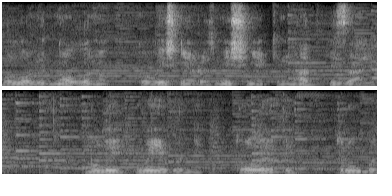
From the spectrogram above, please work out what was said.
було відновлено колишнє розміщення кімнат і залів. Були виявлені туалети, труби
